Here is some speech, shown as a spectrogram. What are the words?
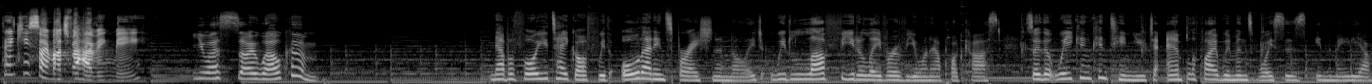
Thank you so much for having me. You are so welcome. Now, before you take off with all that inspiration and knowledge, we'd love for you to leave a review on our podcast so that we can continue to amplify women's voices in the media.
